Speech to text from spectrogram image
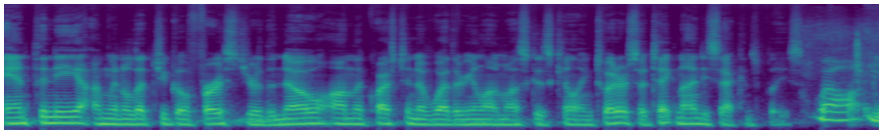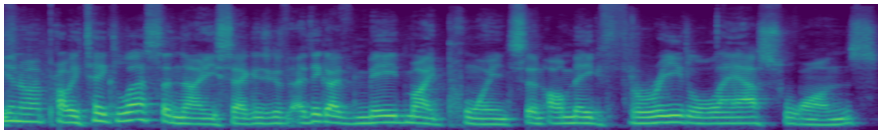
Anthony, I'm going to let you go first. You're the no on the question of whether Elon Musk is killing Twitter. So take 90 seconds, please. Well, you know, I'll probably take less than 90 seconds because I think I've made my points and I'll make three last ones.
